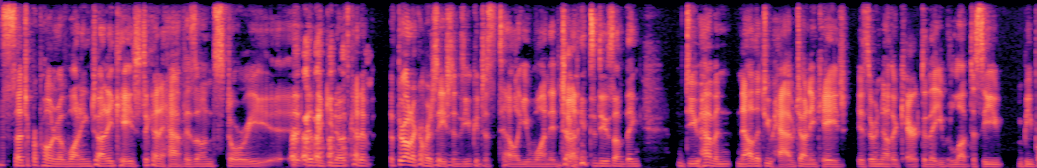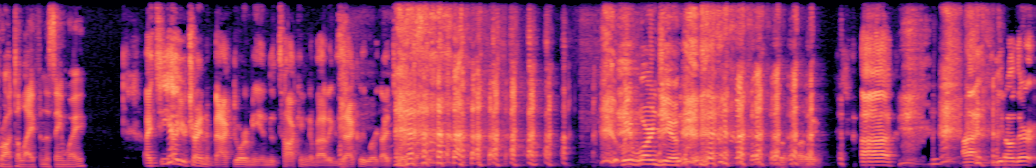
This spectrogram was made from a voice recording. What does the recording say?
such a proponent of wanting Johnny Cage to kind of have his own story. And, and, like, you know, it's kind of throughout our conversations, you could just tell you wanted Johnny to do something. Do you have a now that you have Johnny Cage, is there another character that you would love to see be brought to life in the same way? I see how you're trying to backdoor me into talking about exactly what I told you. We warned you. So. Uh, uh, you know, there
